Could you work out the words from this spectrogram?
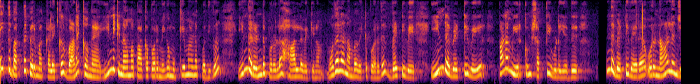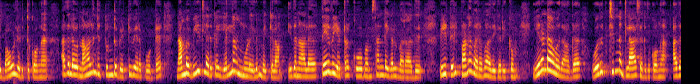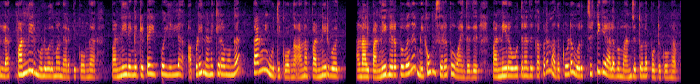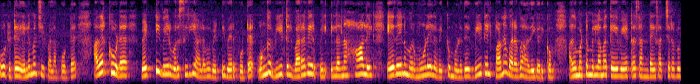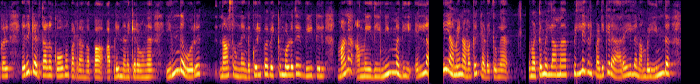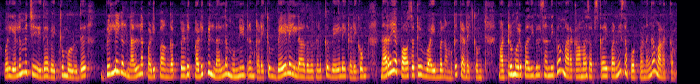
அனைத்து பக்த பெருமக்களுக்கு வணக்கங்க. இன்னைக்கு நாம பார்க்க போற மிக முக்கியமான பதிவு இந்த ரெண்டு பொருளை ஹாலில் வைக்கணும். முதல்ல நம்ம வைக்க போறது வெட்டிவேர் இந்த வெட்டிவேர் பணம் ஈர்க்கும் சக்தி உடையது. இந்த வெட்டி வேரை ஒரு நாலஞ்சு பவுல் எடுத்துக்கோங்க. அதில் ஒரு நாலஞ்சு துண்டு வெட்டி வேரை போட்டு நம்ம வீட்டில் இருக்க எல்லா மூலையிலும் வைக்கலாம். இதனால் தேவையற்ற கோபம் சண்டைகள் வராது. வீட்டில் பண வரவு அதிகரிக்கும். இரண்டாவதாக ஒரு சின்ன கிளாஸ் எடுத்துக்கோங்க. அதில் பன்னீர் முழுவதுமாக நிரப்பிக்கோங்க. பன்னீர் எங்ககிட்ட இப்போ இல்லை அப்படின்னு நினைக்கிறவங்க தண்ணி ஊற்றிக்கோங்க ஆனால் பன்னீர் ஆனால் பன்னீர் நிரப்புவது மிகவும் சிறப்பு வாய்ந்தது. பன்னீரை ஊற்றுனதுக்கு அப்புறம் அது கூட ஒரு சிட்டிகை அளவு மஞ்சத்தூளை போட்டுக்கோங்க. போட்டுட்டு எலுமிச்சை பழம் போட்டு அதற்கூட வெட்டி வேர் ஒரு சிறிய அளவு வெட்டி வேர் போட்டு உங்கள் வீட்டில் வரவேற்பில் இல்லைன்னா ஹாலில் ஏதேனும் ஒரு மூலையில் வைக்கும் பொழுது வீட்டில் பண வரவு அதிகரிக்கும். அது மட்டும் இல்லாமல் தேவையற்ற சண்டை சச்சரவுகள் எதுக்கு எடுத்தாலும் கோவப்படுறாங்கப்பா அப்படின்னு நினைக்கிறவங்க இந்த ஒரு நான் சொன்ன இந்த குறிப்பை வைக்கும் பொழுது வீட்டில் மன அமைதி நிம்மதி எல்லாம் எல்லாமே நமக்கு கிடைக்குங்க. அது மட்டும் இல்லாமல் பிள்ளைகள் படிக்கிற அறையில் நம்ம இந்த ஒரு எலுமிச்சை இதை வைக்கும் பொழுது பிள்ளைகள் நல்லா படிப்பாங்க. படி படிப்பில் நல்ல முன்னேற்றம் கிடைக்கும். வேலை இல்லாதவர்களுக்கு வேலை கிடைக்கும். நிறைய பாசிட்டிவ் வைபிள் நமக்கு கிடைக்கும். மற்றும் ஒரு பதிவில் சந்திப்போம். மறக்காமல் சப்ஸ்கிரைப் பண்ணி சப்போர்ட் பண்ணுங்கள் வணக்கம்.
